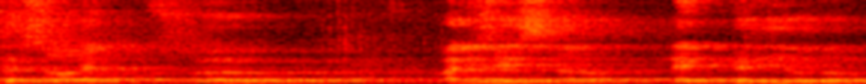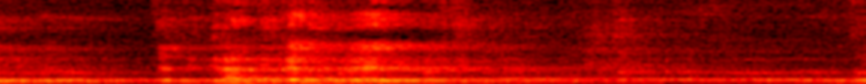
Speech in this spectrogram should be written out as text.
persone eh, manifestano nel periodo eh, delle grandi cadure, in particolare appunto, tra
